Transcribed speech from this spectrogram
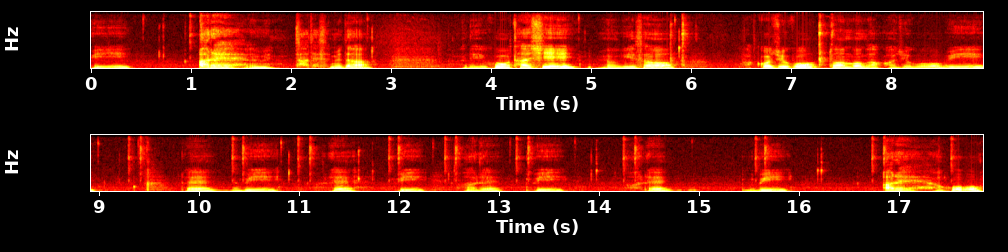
위, 아래 음, 다 됐습니다. 그리고 다시 여기서 바꿔주고 또 한번 바꿔주고 위, 아래, 위, 아래, 위, 아래, 위, 아래, 위, 아래 하고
